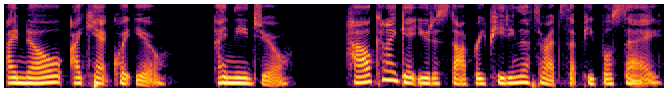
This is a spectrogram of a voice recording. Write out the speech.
I know I can't quit you. I need you. How can I get you to stop repeating the threats that people say?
